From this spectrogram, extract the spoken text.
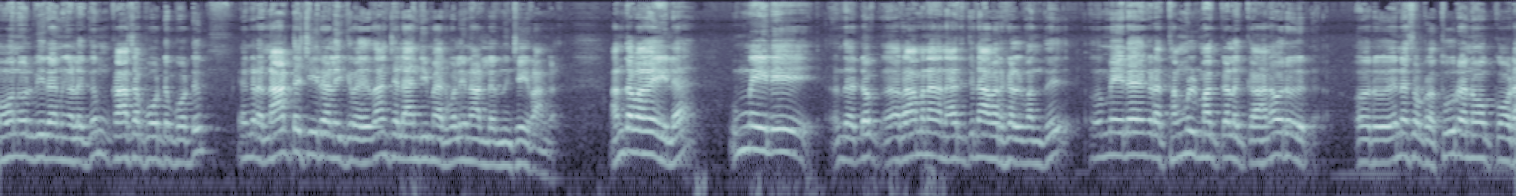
மோனூல் வீரன்களுக்கும் காசை போட்டு போட்டு எங்களோட நாட்டை சீரழிக்கிறது தான் சில ஆண்டிமார் வெளிநாட்டிலேருந்து செய்கிறாங்க அந்த வகையில் உண்மையிலே இந்த டாக் ராமநாதன் அர்ஜுனா அவர்கள் வந்து உண்மையிலே எங்களோட தமிழ் மக்களுக்கான ஒரு ஒரு என்ன சொல்கிற தூர நோக்கோட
